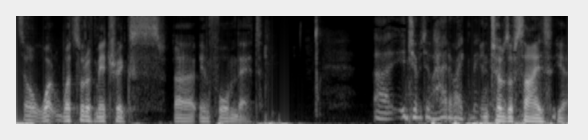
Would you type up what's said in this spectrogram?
So what what sort of metrics uh, inform that? Uh, in terms of how do I make in terms of size, yeah.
